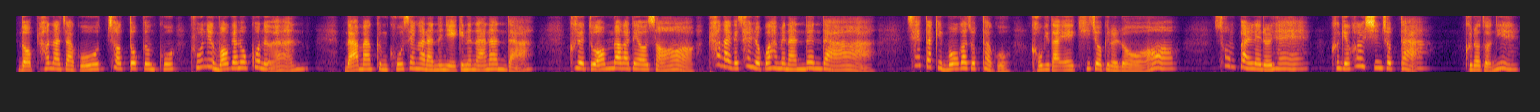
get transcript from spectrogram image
너 편하자고 젖도 끊고 분유 먹여놓고는 나만큼 고생하라는 얘기는 안 한다. 그래도 엄마가 되어서 편하게 살려고 하면 안 된다. 세탁기 뭐가 좋다고 거기다 애 기저귀를 넣어. 손빨래를 해. 그게 훨씬 좋다. 그러더니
